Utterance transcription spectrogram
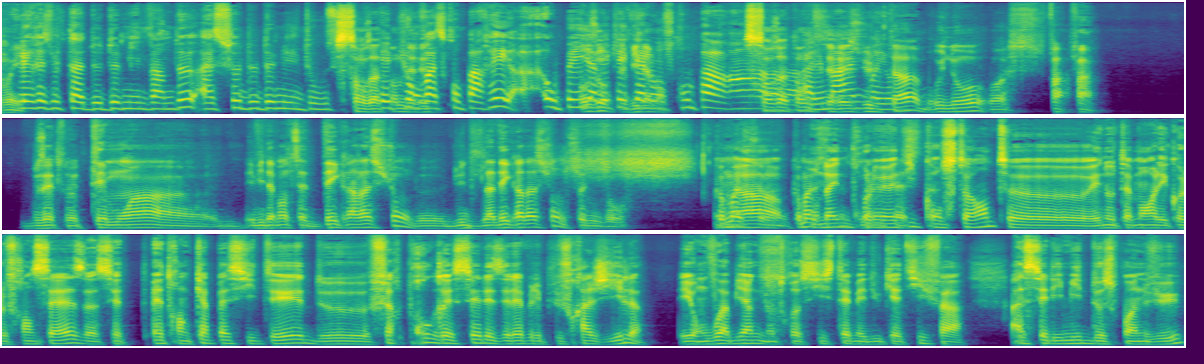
Oui. les résultats de 2022 à ceux de 2012. Sans Et puis, on va se comparer aux pays Aux avec autres, lesquels évidemment. on se compare. hein, sans euh, attendre ces Allemagne, résultats, Royaume-Uni. Bruno, euh, enfin, vous êtes le témoin euh, évidemment de cette dégradation, de, de la dégradation de ce niveau. Comment on a, se- comment elle on a se- une problématique constante, euh, et notamment à l'école française, c'est être en capacité de faire progresser les élèves les plus fragiles. Et on voit bien que notre système éducatif a, a ses limites de ce point de vue.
